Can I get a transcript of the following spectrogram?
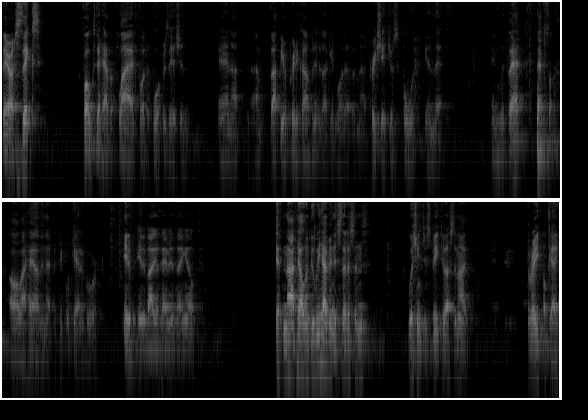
There are six folks that have applied for the four positions, and I, I'm, I feel pretty confident that I'll get one of them. I appreciate your support in that. And with that, that's all I have in that particular category. Any, anybody else have anything else? If not, Helen, do we have any citizens wishing to speak to us tonight? Three, okay.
